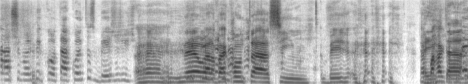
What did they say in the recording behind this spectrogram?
Ah, você vai ter que contar quantos beijos a gente Ah, não, ela vai contar assim, beijo. A A gente tá-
